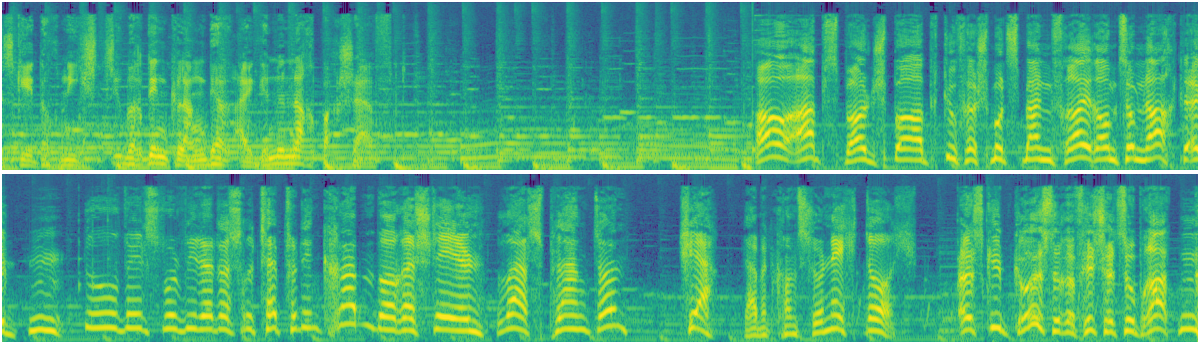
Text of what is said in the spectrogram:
Es geht doch nichts über den Klang der eigenen Nachbarschaft. Hau ab, SpongeBob. Du verschmutzt meinen Freiraum zum Nachdenken. Du willst wohl wieder das Rezept für den Krabbenburger stehlen. Was, Plankton? Tja, damit kommst du nicht durch. Es gibt größere Fische zu braten.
